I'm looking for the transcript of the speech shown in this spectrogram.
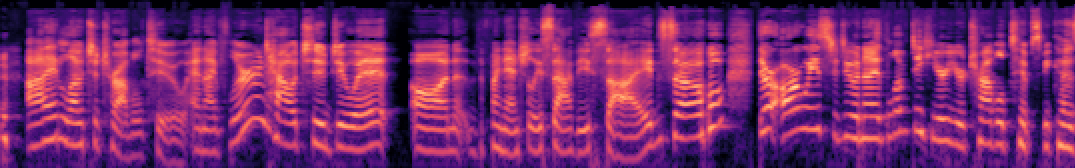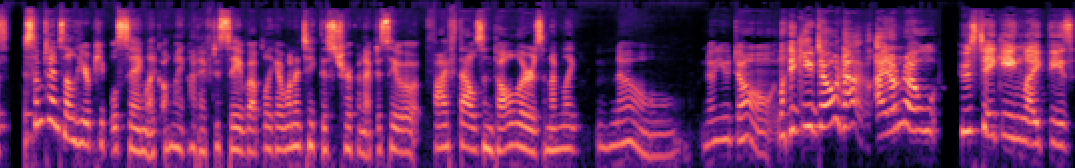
I love to travel too. And I've learned how to do it on the financially savvy side. So there are ways to do it. And I'd love to hear your travel tips because sometimes I'll hear people saying, like, oh my God, I have to save up. Like, I want to take this trip and I have to save up $5,000. And I'm like, no, no, you don't. Like, you don't have, I don't know who's taking like these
